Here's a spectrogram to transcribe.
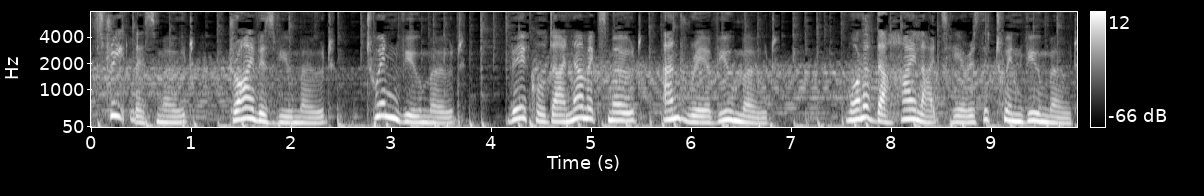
streetless mode, driver's view mode, twin view mode, vehicle dynamics mode and rear view mode. One of the highlights here is the twin view mode,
